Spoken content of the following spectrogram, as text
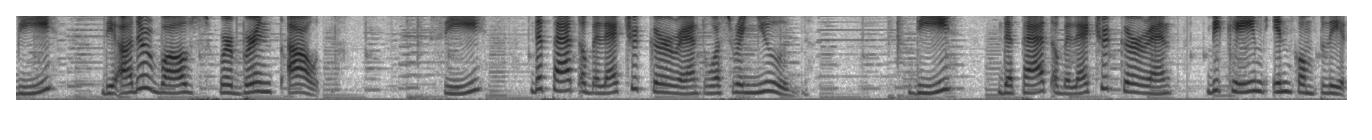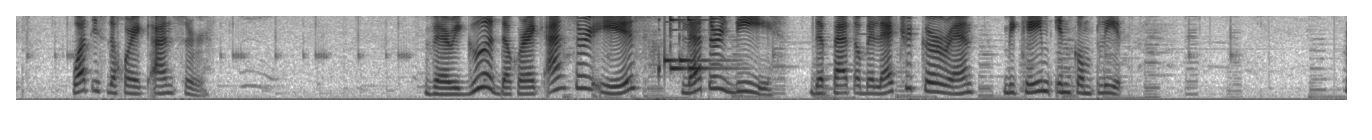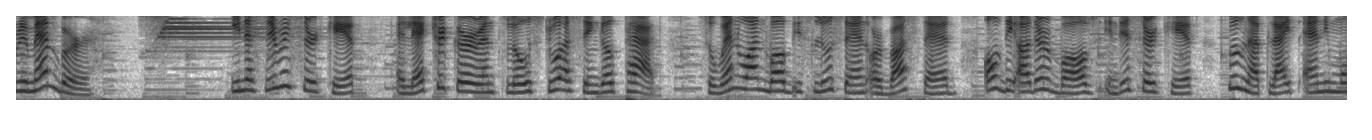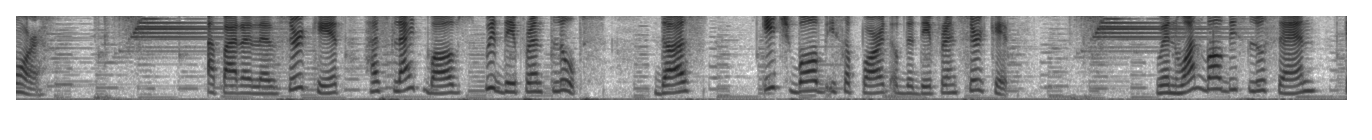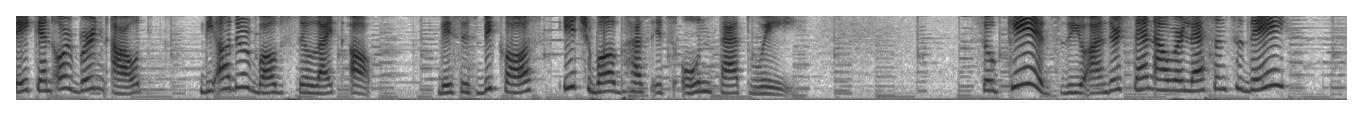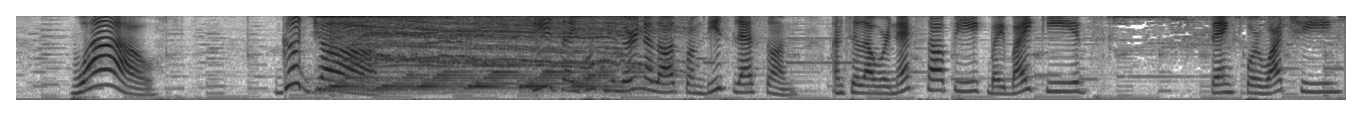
B. The other bulbs were burnt out. C. The path of electric current was renewed. D. The path of electric current became incomplete. What is the correct answer? Very good. The correct answer is letter D. The path of electric current became incomplete. Remember, in a series circuit, electric current flows through a single path. So when one bulb is loosened or busted, all the other bulbs in this circuit will not light anymore. A parallel circuit has light bulbs with different loops. Thus, each bulb is a part of the different circuit. When one bulb is loosened, taken or burned out, the other bulbs still light up. This is because each bulb has its own pathway. So kids, do you understand our lesson today? Wow! Good job! Kids, I hope you learn a lot from this lesson. Until our next topic, bye-bye kids! Thanks for watching!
